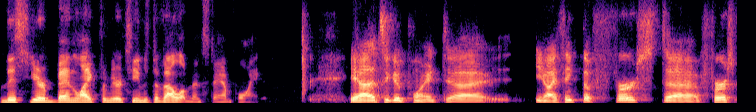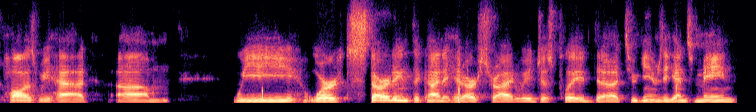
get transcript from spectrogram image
this year been like from your team's development standpoint? Yeah, that's a good point. Uh, you know, I think the first uh, first pause we had, um, we were starting to kind of hit our stride. We had just played uh, two games against Maine.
